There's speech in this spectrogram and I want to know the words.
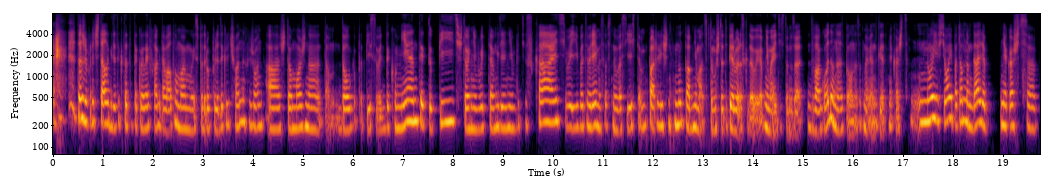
тоже прочитала, где-то кто-то такой лайфхак давал, по-моему, из подруг политзаключенных жен, а, что можно там долго подписывать документы, тупить, что-нибудь там где-нибудь искать, и в это время, собственно, у вас есть там пару лишних минут пообниматься, потому что это первый раз, когда вы обнимаетесь там за два года у нас было на тот момент где-то, мне кажется. Ну и все, и потом нам дали мне кажется,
